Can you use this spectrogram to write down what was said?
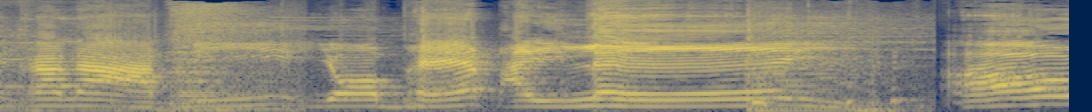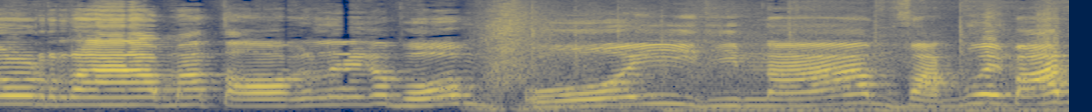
งขนาดนี้ยอมแพ้ไปเลย เอารามาต่อกันเลยครับผม โอ้ย ทีมน้ำฝากด้วยบัน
